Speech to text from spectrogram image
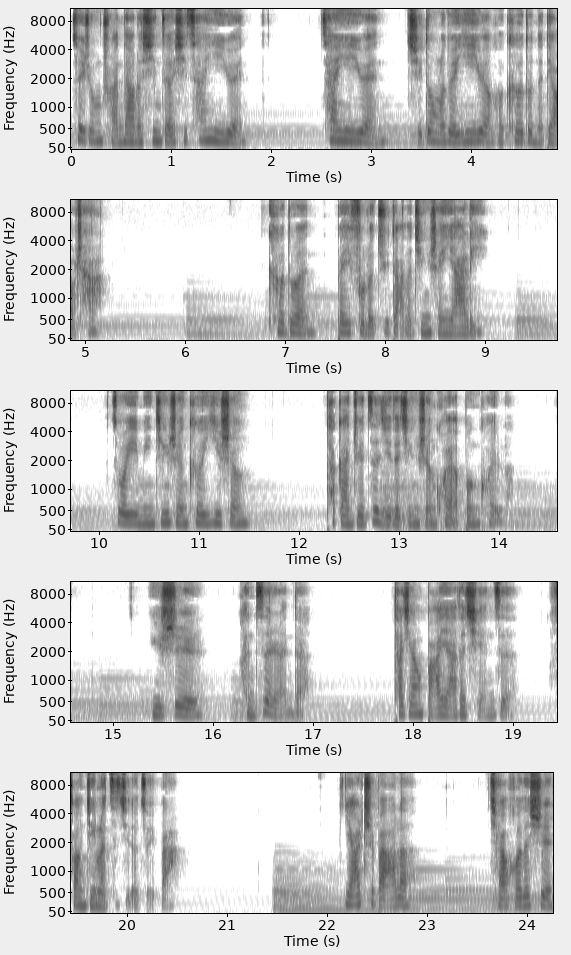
最终传到了新泽西参议院，参议院启动了对医院和科顿的调查。科顿背负了巨大的精神压力，作为一名精神科医生，他感觉自己的精神快要崩溃了。于是，很自然的，他将拔牙的钳子放进了自己的嘴巴。牙齿拔了，巧合的是，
